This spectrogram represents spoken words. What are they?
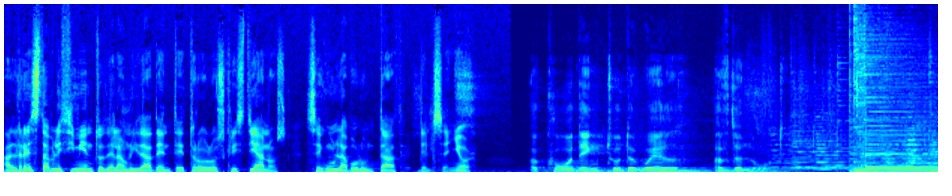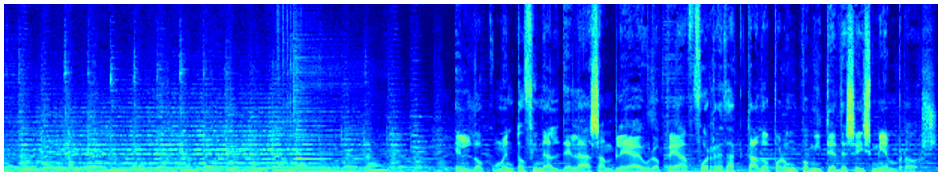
al restablecimiento de la unidad entre todos los cristianos, según la voluntad del Señor. according to the will of the Lord. El documento final de la Asamblea Europea fue redactado por un comité de seis miembros.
